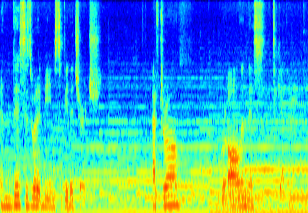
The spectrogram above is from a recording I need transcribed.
and this is what it means to be the church. After all, we're all in this together.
